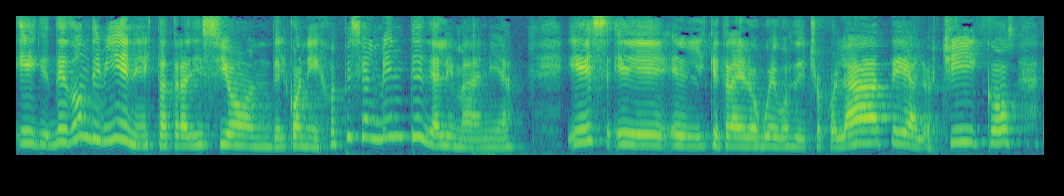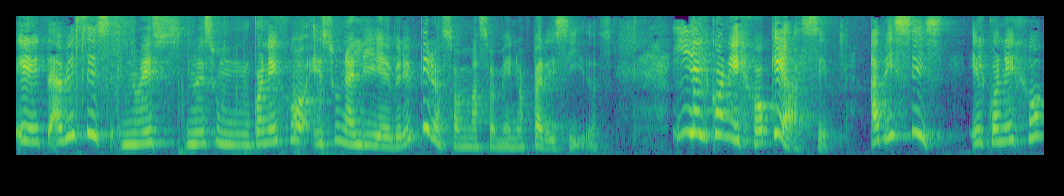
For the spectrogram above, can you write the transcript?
eh, ¿de dónde viene esta tradición del conejo? Especialmente de Alemania. Es eh, el que trae los huevos de chocolate a los chicos. a veces no es, no es un conejo, es una liebre, pero son más o menos parecidos. ¿Y el conejo qué hace? A veces el conejo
